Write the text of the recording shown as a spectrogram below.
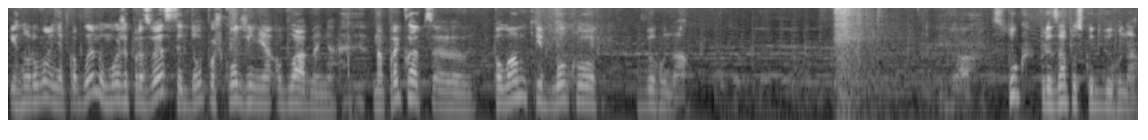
Ігнорування проблеми може призвести до пошкодження обладнання, наприклад, е, поломки блоку двигуна. Стук при запуску двигуна.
